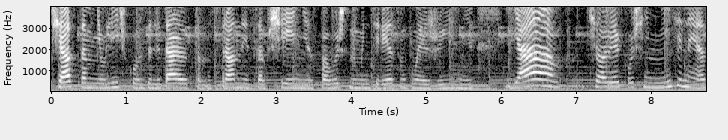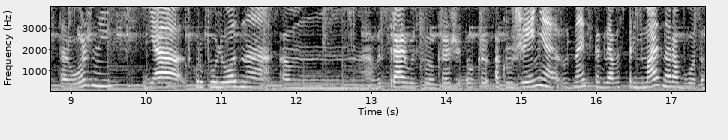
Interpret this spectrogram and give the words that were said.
часто мне в личку залетают там странные сообщения с повышенным интересом к моей жизни. Я человек очень мнительный и осторожный, я скрупулезно эм, выстраиваю свое окружение. Вот знаете, когда вас принимают на работу,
